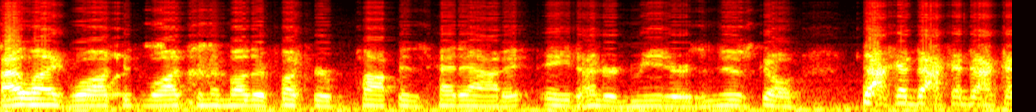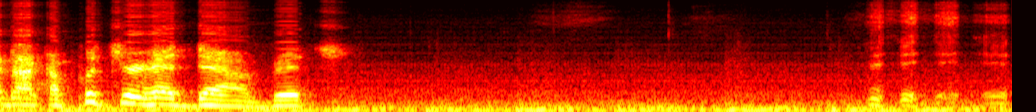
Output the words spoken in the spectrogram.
I like watching watching a motherfucker pop his head out at 800 meters and just go daka daka daka daka. Put your head down, bitch.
